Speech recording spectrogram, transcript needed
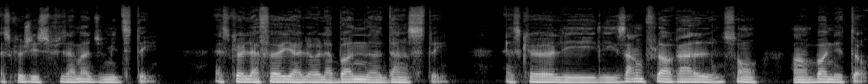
Est-ce que j'ai suffisamment d'humidité? Est-ce que la feuille a la bonne densité? Est-ce que les, les arbres florales sont en bon état?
